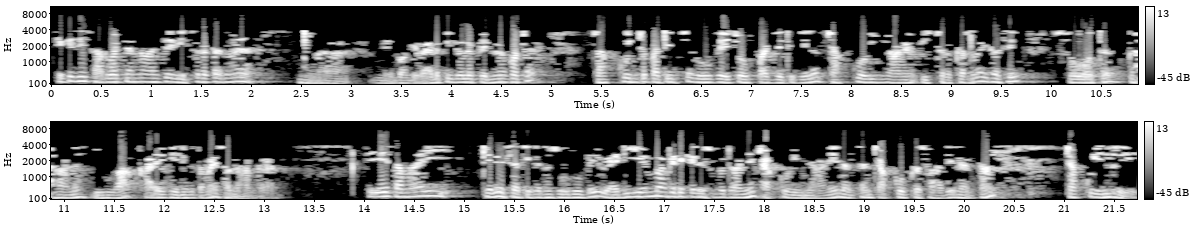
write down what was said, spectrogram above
ඒකදී සර්වඥාන් වහන්සේ විස්තර කරන මේ වගේ වැඩ පිළිවෙල පෙන්වනකොට චක්කුංච පටිච්ච රූපේ චොප්පජ්ජති කියලා චක්කෝ විඥානය විස්තර කරලා ඊට පස්සේ සෝත ධාන ජීවා කය කියන එක තමයි සඳහන් කරන්නේ. ඒ තමයි කෙලෙස් ඇති කරන ස්වරූපේ වැඩියෙන්ම අපිට කෙලෙස් උපදවන්නේ චක්කු විඥානේ නැත්නම් චක්කු ප්‍රසාදේ නැත්නම් චක්කු ඉන්ද්‍රියේ.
